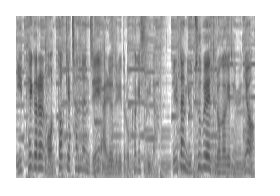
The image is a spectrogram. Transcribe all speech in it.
이 태그를 어떻게 찾는지 알려드리도록 하겠습니다. 일단 유튜브에 들어가게 되면요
